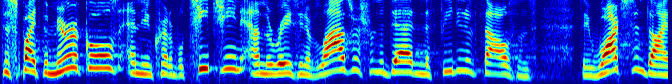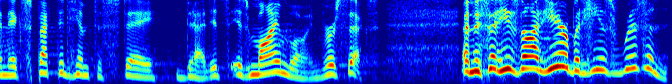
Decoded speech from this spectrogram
Despite the miracles and the incredible teaching and the raising of Lazarus from the dead and the feeding of thousands, they watched him die and they expected him to stay dead. It's, it's mind blowing. Verse 6. And they said, He's not here, but he is risen.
